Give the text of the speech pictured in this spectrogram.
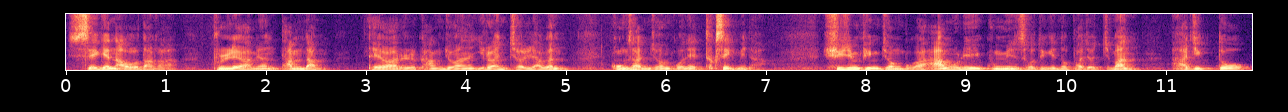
세게 나오다가 불리하면 담담 대화를 강조하는 이러한 전략은 공산 정권의 특색입니다. 시진핑 정부가 아무리 국민 소득이 높아졌지만 아직도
